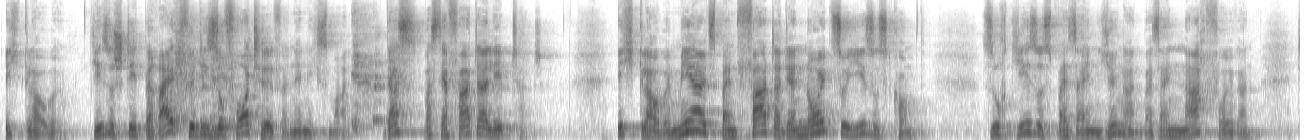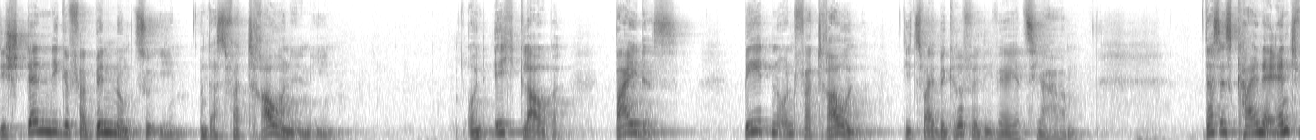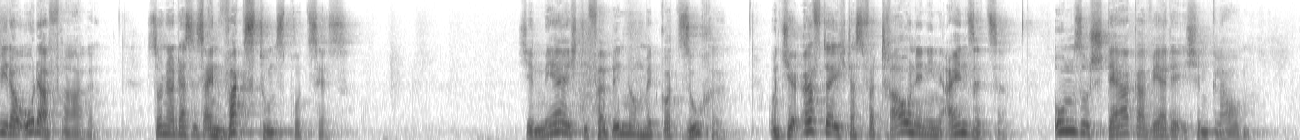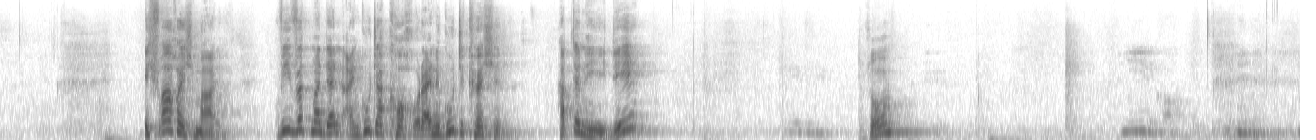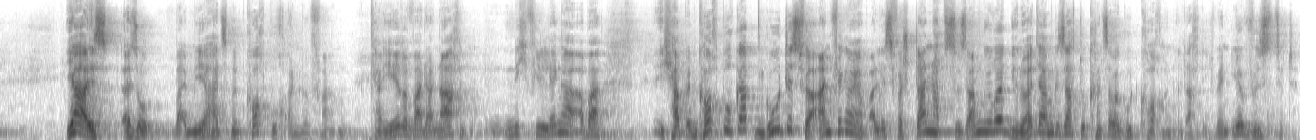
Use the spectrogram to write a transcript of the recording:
Ich glaube, Jesus steht bereit für die Soforthilfe, nenne ich es mal. Das, was der Vater erlebt hat. Ich glaube, mehr als beim Vater, der neu zu Jesus kommt, sucht Jesus bei seinen Jüngern, bei seinen Nachfolgern die ständige Verbindung zu ihm und das Vertrauen in ihn. Und ich glaube, beides, Beten und Vertrauen, die zwei Begriffe, die wir jetzt hier haben, das ist keine Entweder-oder-Frage, sondern das ist ein Wachstumsprozess. Je mehr ich die Verbindung mit Gott suche und je öfter ich das Vertrauen in ihn einsetze, umso stärker werde ich im Glauben. Ich frage euch mal, wie wird man denn ein guter Koch oder eine gute Köchin? Habt ihr eine Idee? So? Ja, ist, also bei mir hat es mit dem Kochbuch angefangen. Karriere war danach nicht viel länger, aber ich habe ein Kochbuch gehabt, ein gutes für Anfänger, ich habe alles verstanden, habe es zusammengerührt. Die Leute haben gesagt, du kannst aber gut kochen. Da dachte ich, wenn ihr wüsstet.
